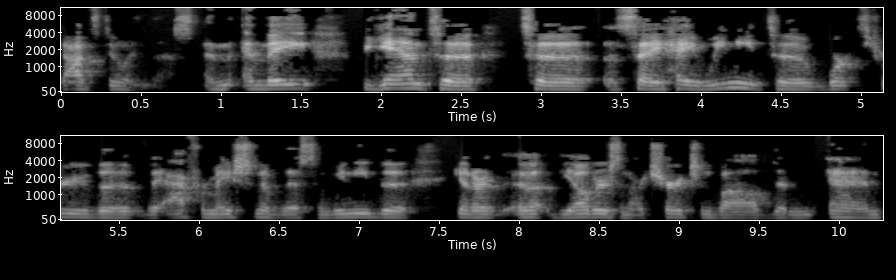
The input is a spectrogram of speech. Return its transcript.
god's doing this. And and they began to to say hey we need to work through the the affirmation of this and we need to get our uh, the elders in our church involved. And and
